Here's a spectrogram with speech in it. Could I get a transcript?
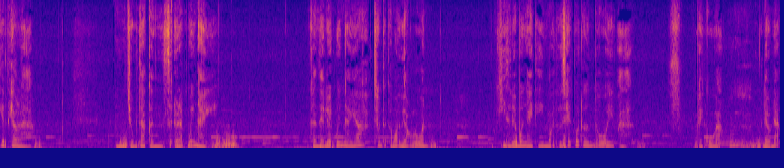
tiếp theo là chúng ta cần sự đối đặn mỗi ngày. Cần rèn luyện mỗi ngày á, trong tất cả mọi việc luôn. Khi rèn luyện mỗi ngày thì mọi thứ sẽ tốt hơn thôi và phải cố gắng đều đặn,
